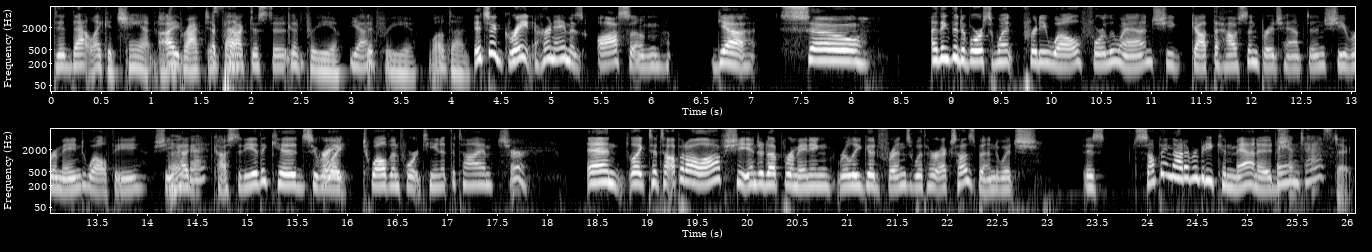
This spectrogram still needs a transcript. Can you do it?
did that like a champ. Did you I practice I that? practiced it Good for you. Yeah. Good for you. Well done. It's a great. Her name is awesome. Yeah. So I think the divorce went pretty well for Luann. She got the house in Bridgehampton. She remained wealthy. She Okay. had custody of the kids who were like 12 and 14 at the time. Sure. And like to top it all off, she ended up remaining really good friends with her ex-husband, which is something not everybody can manage. Fantastic.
